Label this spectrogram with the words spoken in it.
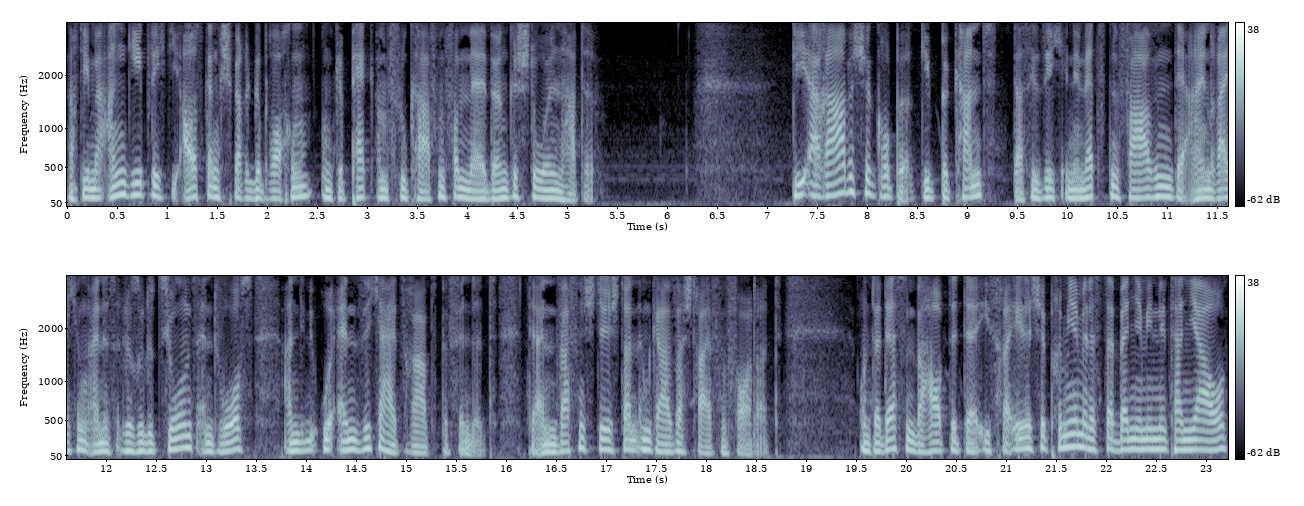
nachdem er angeblich die Ausgangssperre gebrochen und Gepäck am Flughafen von Melbourne gestohlen hatte. Die arabische Gruppe gibt bekannt, dass sie sich in den letzten Phasen der Einreichung eines Resolutionsentwurfs an den UN-Sicherheitsrat befindet, der einen Waffenstillstand im Gazastreifen fordert. Unterdessen behauptet der israelische Premierminister Benjamin Netanyahu,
